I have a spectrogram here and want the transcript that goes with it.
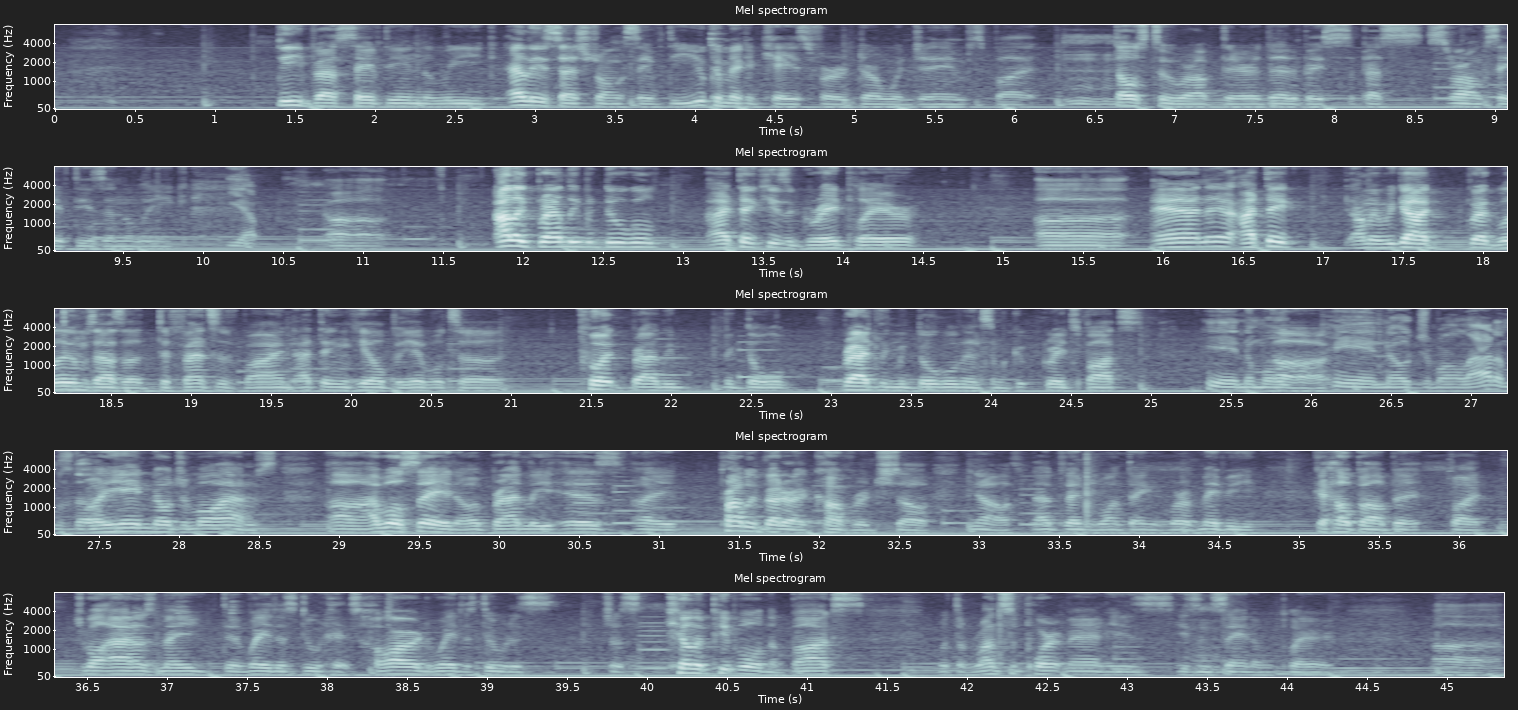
the best safety in the league, at least at strong safety. You can make a case for Derwin James, but mm-hmm. those two are up there. They're the best, best strong safeties in the league. Yep. Uh, I like Bradley McDougald. I think he's a great player. Uh, and I think, I mean, we got Gregg Williams as a defensive mind. I think he'll be able to put Bradley McDougald, Bradley McDougald in some great spots. He ain't no uh, he ain't no Jamal Adams though. Well, he ain't no Jamal Adams. Uh, I will say though, Bradley is a probably better at coverage. So you know that's maybe one thing where maybe could help out a bit. But Jamal Adams, man, the way this dude hits hard, the way this dude is just killing people in the box with the run support, man, he's he's insane of a player. Uh,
